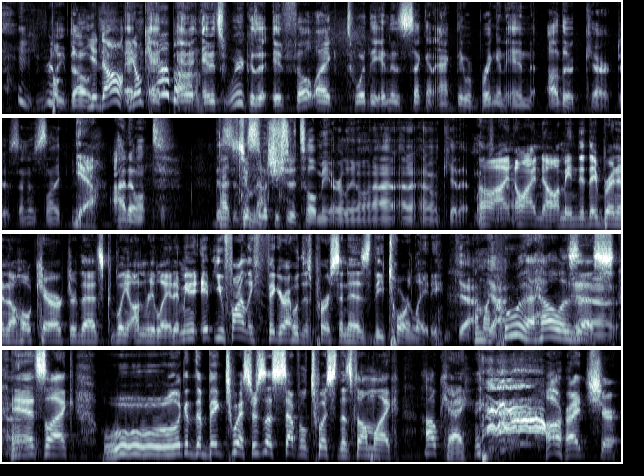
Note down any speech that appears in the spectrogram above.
You really don't. you don't. You don't care about and. And it's weird because it, it felt like toward the end of the second act they were bringing in other characters, and it's like, Yeah. I don't. This, is, too this is what you should have told me early on. I, I, don't- I don't care that much. Oh, I know, I know. I mean, they bring in a whole character that's completely unrelated? I mean, if you finally figure out who this person is, the tour lady. Yeah, I'm like, yeah. who the hell is Yeah, this? uh, and it's like, ooh, look at the big twist. There's uh, several twists in this film. Like, okay, all right, sure.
